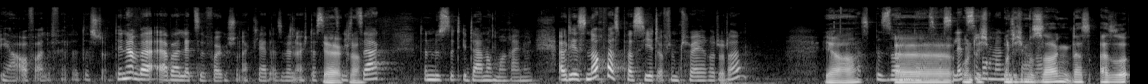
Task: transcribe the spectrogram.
Ja, auf alle Fälle, das stimmt. Den haben wir aber letzte Folge schon erklärt. Also wenn euch das ja, jetzt ja, nicht sagt, dann müsstet ihr da nochmal reinhören. Aber dir ist noch was passiert auf dem Trailride, oder? Ja. Was Besonderes, was äh, letzte und ich, Woche noch nicht Und ich muss war. sagen, dass, also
